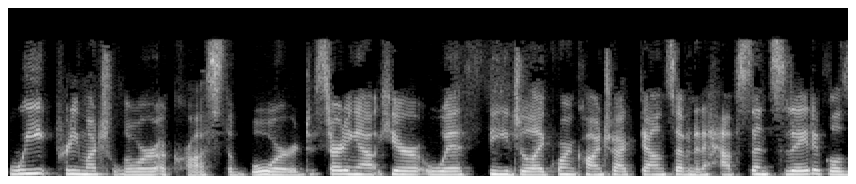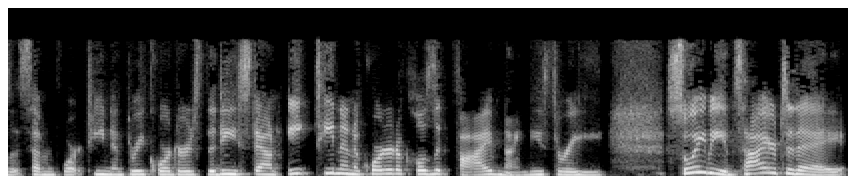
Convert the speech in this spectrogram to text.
wheat pretty much lower across the board. Starting out here with the July corn contract down seven and a half cents today to close at 714 and three quarters. The D's down 18 and a quarter to close at 593. Soybeans higher today,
